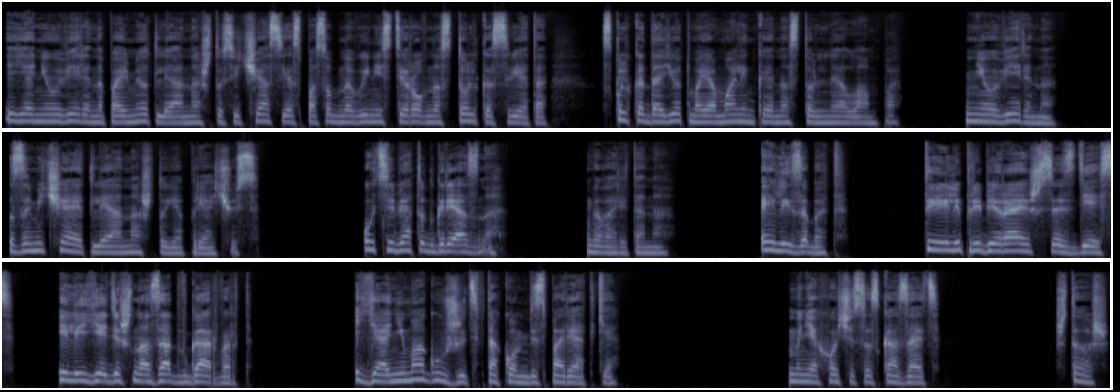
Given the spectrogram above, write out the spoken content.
и я не уверена, поймет ли она, что сейчас я способна вынести ровно столько света — сколько дает моя маленькая настольная лампа. Не уверена, замечает ли она, что я прячусь. «У тебя тут грязно», — говорит она. «Элизабет, ты или прибираешься здесь, или едешь назад в Гарвард. Я не могу жить в таком беспорядке». Мне хочется сказать, что ж,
